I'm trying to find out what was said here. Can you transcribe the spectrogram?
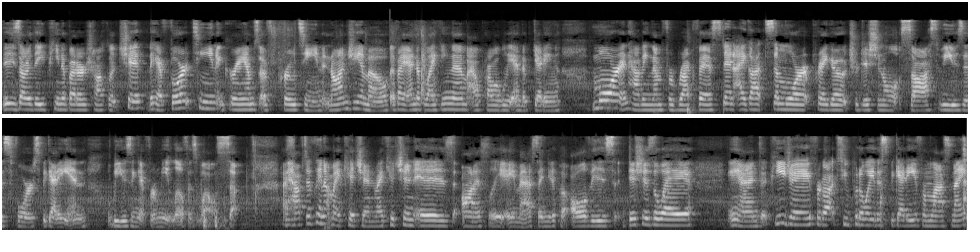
These are the peanut butter chocolate chip. They have 14 grams of protein, non-GMO. If I end up liking them, I'll probably end up getting more and having them for breakfast. Then I got some more Prego traditional sauce. We use this for spaghetti and we'll be using it for meatloaf as well. So I have to clean up my kitchen. My kitchen is honestly a mess. I need to put all these dishes away and PJ forgot to put away the spaghetti from last night,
